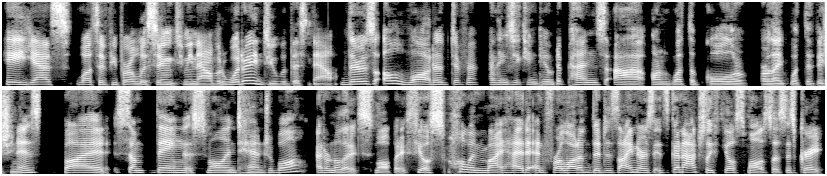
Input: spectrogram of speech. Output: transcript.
hey, yes, lots of people are listening to me now, but what do I do with this now? There's a lot of different things you can do. It depends uh, on what the goal or, or like what the vision is. But something small and tangible. I don't know that it's small, but it feels small in my head. And for a lot of the designers, it's going to actually feel small. So this is great.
